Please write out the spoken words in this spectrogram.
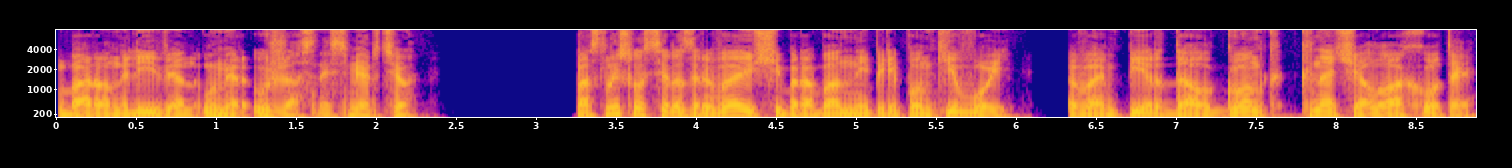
Барон Ливиан умер ужасной смертью. Послышался разрывающий барабанные перепонки вой. Вампир дал гонг к началу охоты,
